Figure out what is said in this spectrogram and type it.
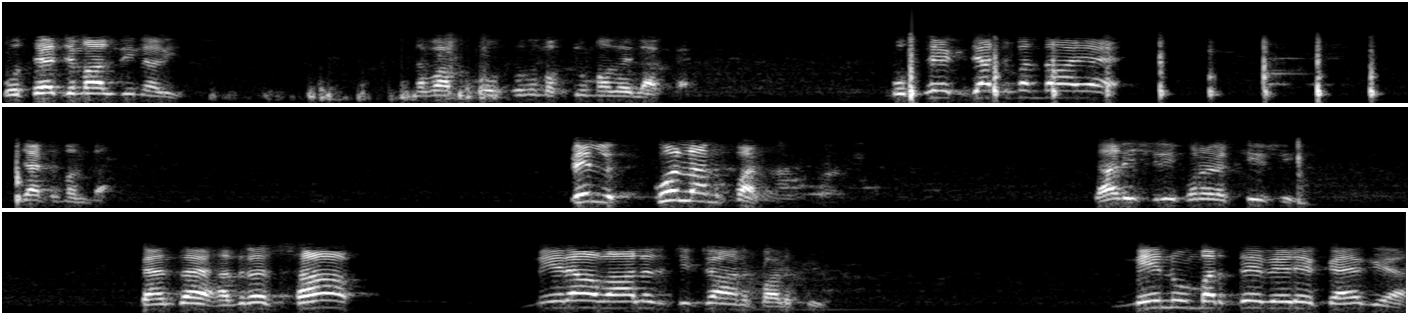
اتنے جمال دی نالی نواب مختوما کا علاقہ۔ ہے اتنے ایک جٹ بندہ آیا ہے۔ جٹ بندہ۔ بالکل ان پڑھ داڑی شریف نے رکھی سی۔ کہتا ہے، حضرت صاحب، میرا والد چٹا ان مینو مردے ویڑے کہہ گیا،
